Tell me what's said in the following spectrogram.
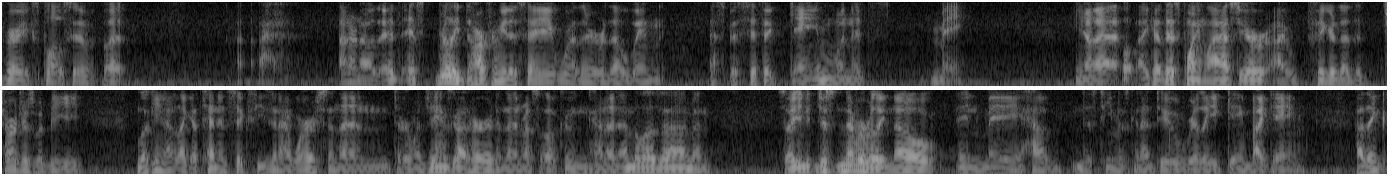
very explosive, but I, I don't know. It, it's really hard for me to say whether they'll win a specific game when it's May. You know, at, Well- like at this point last year, I figured that the Chargers would be looking at like a ten and six season at worst, and then Derwin James got hurt, and then Russell Okung had an embolism, and so you just never really know in May how this team is going to do really game by game. I think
